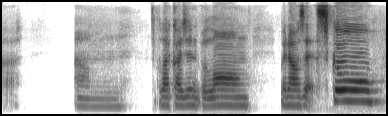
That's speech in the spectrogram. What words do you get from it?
uh, um, like I didn't belong. When I was at school,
